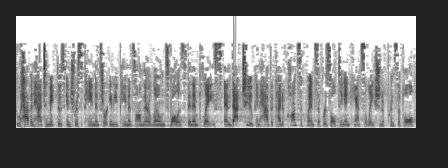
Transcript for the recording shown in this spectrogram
who haven't had to make those interest payments or any payments on their loans while it's been in place. And that too can have the kind of consequence of resulting in cancellation of principal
